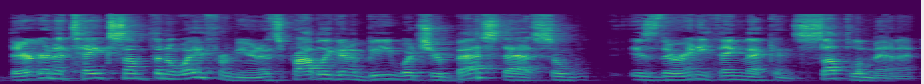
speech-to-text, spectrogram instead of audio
they're going to take something away from you, and it's probably going to be what you're best at. So, is there anything that can supplement it?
